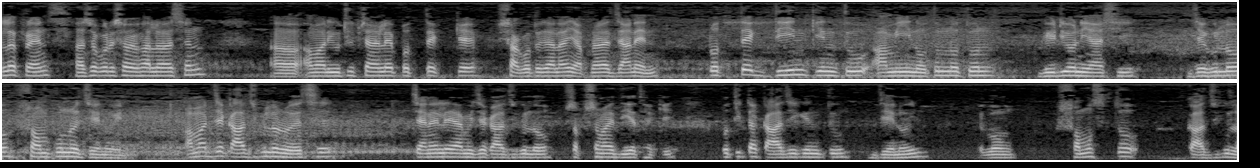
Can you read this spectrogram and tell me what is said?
হ্যালো ফ্রেন্ডস আশা করি সবাই ভালো আছেন। আমার ইউটিউব চ্যানেলে প্রত্যেককে স্বাগত জানাই। আপনারা জানেন, প্রত্যেক দিন কিন্তু আমি নতুন নতুন ভিডিও নিয়ে আসি, যেগুলো সম্পূর্ণ জেনুইন আমার যে কাজগুলো রয়েছে চ্যানেলে আমি যে কাজগুলো সবসময় দিয়ে থাকি, প্রতিটা কাজই কিন্তু জেনুইন এবং সমস্ত কাজগুলো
